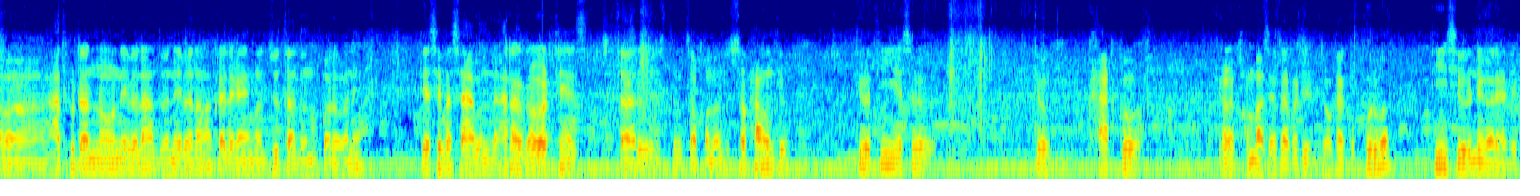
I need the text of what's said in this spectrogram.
अब हात खुट्टा नुहाउने बेला धुने बेलामा कहिलेकाहीँ म जुत्ता धुनु पऱ्यो भने त्यसैमा साबुन लगाएर रगड्थेँ जुत्ताहरू यस्तो चप्पलहरू सफा हुन्थ्यो। त्यो त्यहीँ यसो त्यो खाटको एउटा खम्बा छ यतापट्टि ढोकाको पूर्व। त्यहीँ सिउरिने गरेको थियो।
